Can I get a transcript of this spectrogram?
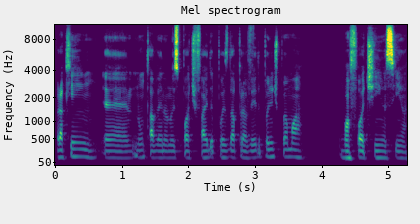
pra quem é, não tá vendo no Spotify, depois dá pra ver. Depois a gente põe uma, uma fotinho assim, ó.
